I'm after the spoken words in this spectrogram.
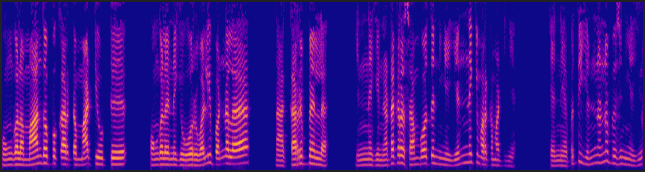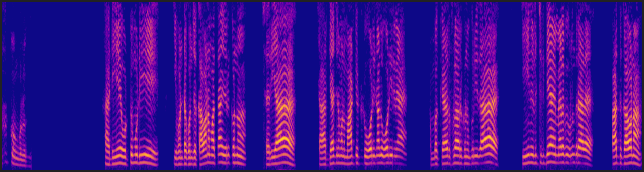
உங்களை மாந்தோப்புக்கார்ட்ட மாட்டி விட்டு உங்களை இன்னைக்கு ஒரு வழி பண்ணலை. நான் கருப்பேன் இல்ல. இன்னைக்கு நடக்கிற சம்பவத்தை நீங்க என்னைக்கு மறக்க மாட்டீங்க? என்னைய பத்தி என்னென்ன பேசுனீங்க? இருக்கு உங்களுக்கு. அடியே ஒட்டுமுடி. இவன்ட்ட கொஞ்சம் கவனமா தான் இருக்கணும். சரியா? யார்கிட்டயாச்சும் நம்மளை மாட்டிட்டு ஓடினாலும் ஓடிடுறேன் ரொம்ப கேர்ஃபுல்லா இருக்கணும் புரியுதா? ஈன இடிச்சுக்கிட்டே என் மேல போய் பார்த்து கவனம்.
